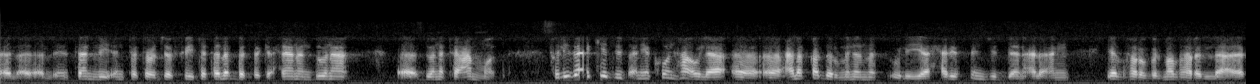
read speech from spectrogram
ال- الإنسان اللي أنت تعجب فيه تتلبسك أحيانا دون آه دون تعمد فلذلك يجب أن يكون هؤلاء آه، آه، على قدر من المسؤولية حريصين جدا على أن يظهروا بالمظهر اللائق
